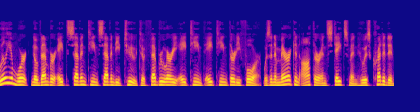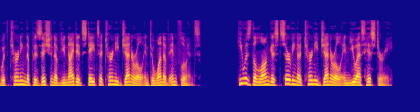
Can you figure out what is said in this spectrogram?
William Wirt November 8, 1772 to February 18, 1834 was an American author and statesman who is credited with turning the position of United States Attorney General into one of influence. He was the longest-serving Attorney General in U.S. history.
